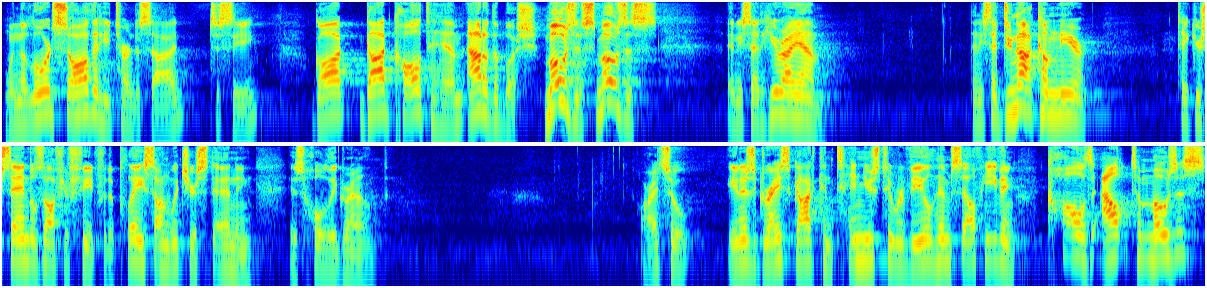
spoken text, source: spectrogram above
When the Lord saw that he turned aside to see, God, God called to him out of the bush, Moses, Moses. And he said, Here I am. Then he said, Do not come near. Take your sandals off your feet, for the place on which you're standing is holy ground. All right, so in his grace, God continues to reveal himself. He even calls out to Moses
